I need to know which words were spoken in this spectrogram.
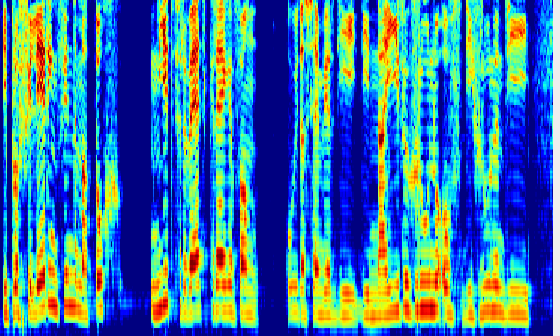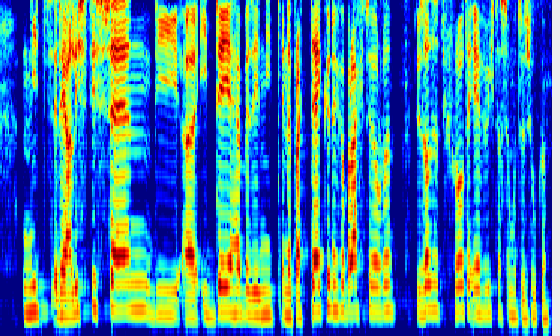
Die profilering vinden, maar toch niet het verwijt krijgen van oei, dat zijn weer die, die naïeve groenen of die groenen die niet realistisch zijn, die uh, ideeën hebben die niet in de praktijk kunnen gebracht worden. Dus dat is het grote evenwicht dat ze moeten zoeken.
